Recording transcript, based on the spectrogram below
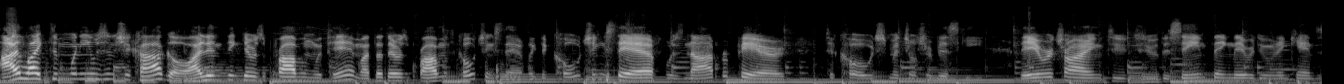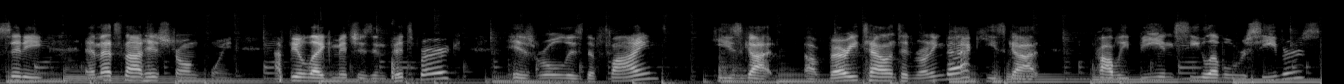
I liked him when he was in Chicago. I didn't think there was a problem with him. I thought there was a problem with the coaching staff. Like the coaching staff was not prepared to coach Mitchell Trubisky. They were trying to do the same thing they were doing in Kansas City, and that's not his strong point. I feel like Mitch is in Pittsburgh. His role is defined. He's got a very talented running back. He's got probably B and C level receivers,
